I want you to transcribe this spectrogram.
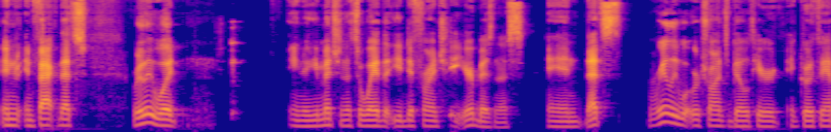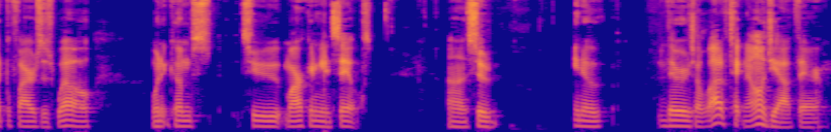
In in fact, that's really what you know. You mentioned that's a way that you differentiate your business, and that's really what we're trying to build here at Growth Amplifiers as well when it comes to marketing and sales. Uh, so, you know, there's a lot of technology out there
